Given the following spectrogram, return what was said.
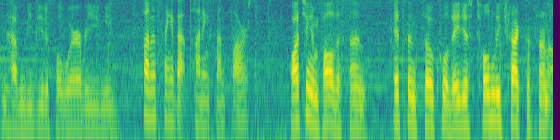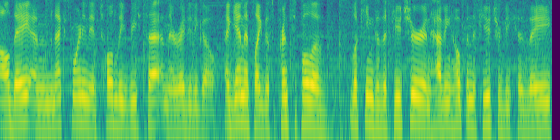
and have them be beautiful wherever you need. Funnest thing about planting sunflowers? Watching them follow the sun. It's been so cool. They just totally track the sun all day and then the next morning they've totally reset and they're ready to go. Again, it's like this principle of looking to the future and having hope in the future because they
